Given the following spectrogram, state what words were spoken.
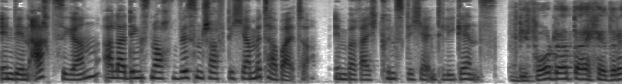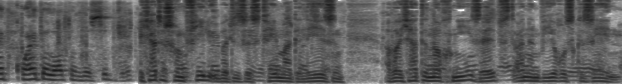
In den 80ern allerdings noch wissenschaftlicher Mitarbeiter im Bereich künstlicher Intelligenz. Ich hatte schon viel über dieses Thema gelesen, aber ich hatte noch nie selbst einen Virus gesehen.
